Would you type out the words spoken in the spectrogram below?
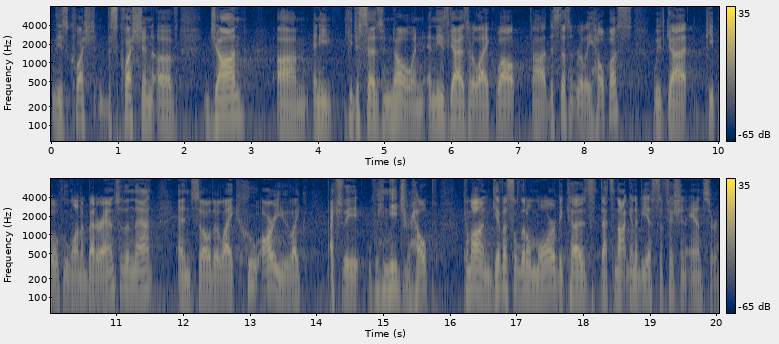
these question, this question of John, um, and he, he just says no. And, and these guys are like, well, uh, this doesn't really help us. We've got people who want a better answer than that. And so they're like, Who are you? Like, actually, we need your help. Come on, give us a little more because that's not going to be a sufficient answer.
